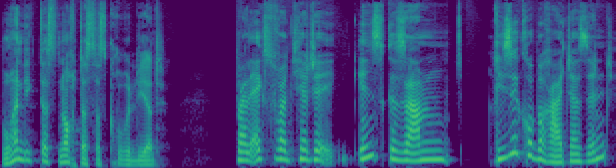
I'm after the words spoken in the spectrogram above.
Woran liegt das noch, dass das korreliert? Weil Extrovertierte insgesamt risikobereiter sind.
